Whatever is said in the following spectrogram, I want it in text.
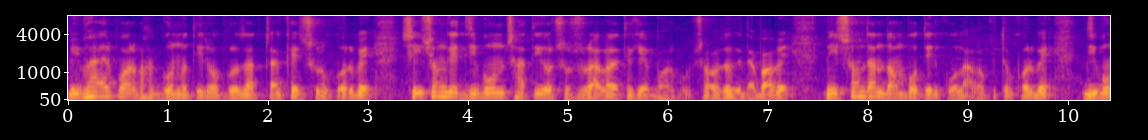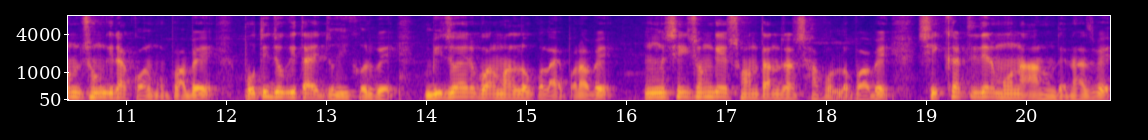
বিবাহের পর ভাগ্যোন্নতির অগ্রযাত্রাকে শুরু করবে। সেই সঙ্গে জীবন সাথী ও শ্বশুরালয় থেকে ভরপুর সহযোগিতা পাবে। নিঃসন্তান দম্পতির কোল আলোকিত করবে। জীবন সঙ্গীরা কর্ম পাবে। প্রতিযোগিতায় জয়ী করবে। বিজয়ের বর্মাল্য কোলায় পড়াবে। সেই সঙ্গে সন্তানরা সাফল্য পাবে। শিক্ষার্থীদের মন আনন্দে নাচবে।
